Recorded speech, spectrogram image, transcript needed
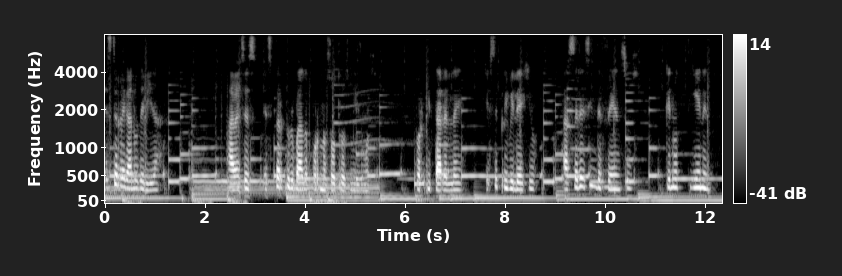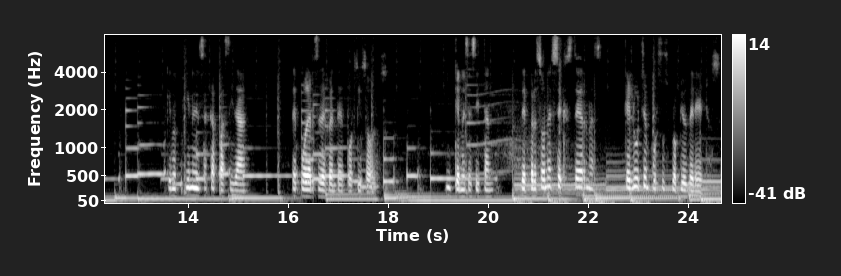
Este regalo de vida a veces es perturbado por nosotros mismos, por quitarle ese privilegio a seres indefensos que no tienen que no tienen esa capacidad de poderse defender por sí solos y que necesitan de personas externas que luchen por sus propios derechos.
